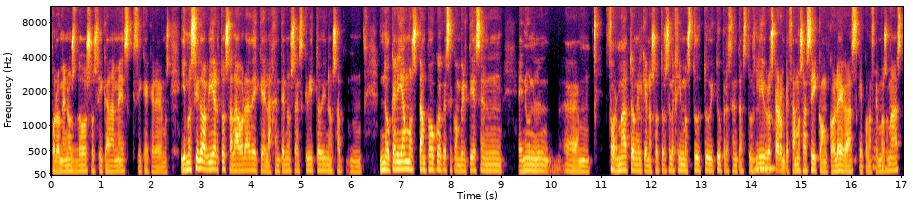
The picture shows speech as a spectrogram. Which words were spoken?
por lo menos dos o sí cada mes sí que queremos. Y hemos sido abiertos a la hora de que la gente nos ha escrito y nos mm, no queríamos tampoco que se convirtiese en, en un... Em, formato en el que nosotros elegimos tú, tú y tú presentas tus libros. Claro, empezamos así con colegas que conocemos más,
